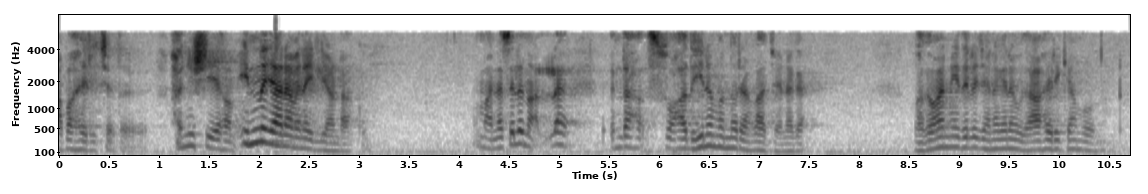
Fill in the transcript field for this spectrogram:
അപഹരിച്ചത്. ഹനുഷ്യേഹം. ഇന്ന് ഞാൻ അവനെ ഇല്ലാണ്ടാക്കും. മനസ്സിൽ നല്ല എന്താ സ്വാധീനം വന്നൊരാളാ ജനകൻ. ഭഗവാൻ ഇതിൽ ജനകനെ ഉദാഹരിക്കാൻ പോകുന്നുണ്ട്.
